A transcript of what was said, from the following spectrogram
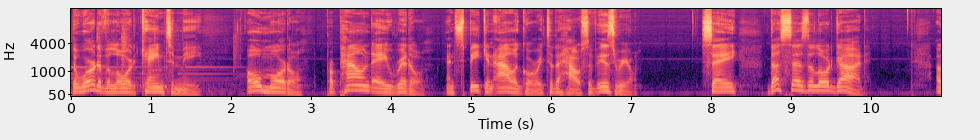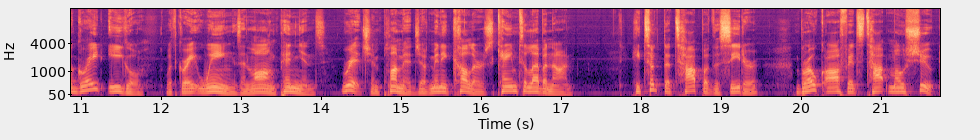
The word of the Lord came to me O mortal, propound a riddle and speak an allegory to the house of Israel. Say, Thus says the Lord God A great eagle with great wings and long pinions, rich in plumage of many colors, came to Lebanon. He took the top of the cedar, broke off its topmost shoot.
